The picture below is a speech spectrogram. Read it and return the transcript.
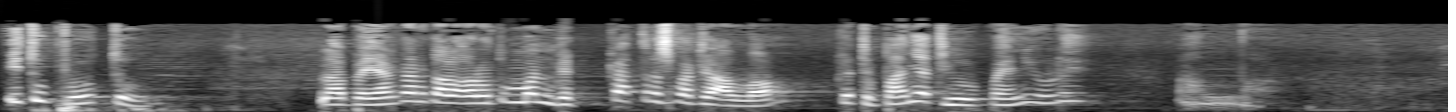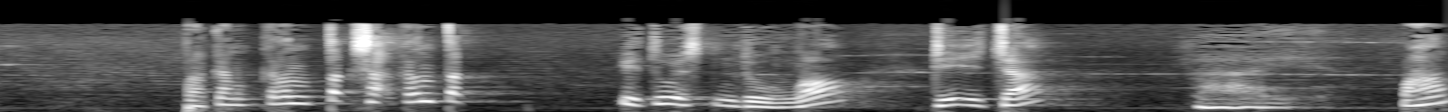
Itu butuh. Nah bayangkan kalau orang itu mendekat terus pada Allah, ke depannya diupaini oleh Allah. Bahkan kerentek sak kerentek itu wis ndonga diijabahi. Paham?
